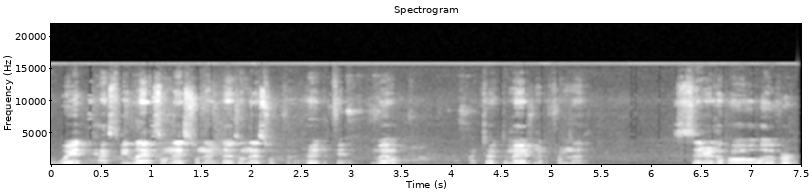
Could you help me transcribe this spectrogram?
the width has to be less on this one than it does on this one for the hood to fit. Well, I took the measurement from the center of the hole over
